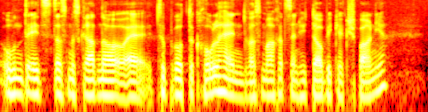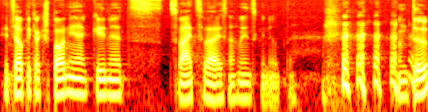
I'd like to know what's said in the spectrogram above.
Und jetzt, dass wir es gerade noch äh, zu Protokoll haben, was machen sie denn heute Abend gegen Spanien? Habe ich gegen Spanien gewinnen 2 zu 1 nach 90 Minuten. und du?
